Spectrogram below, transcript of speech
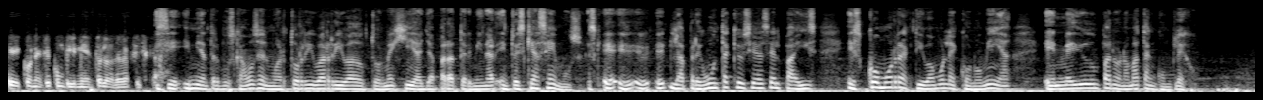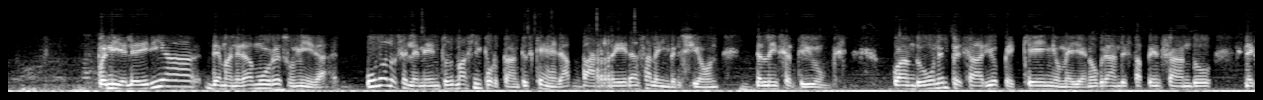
eh, con ese cumplimiento de la regla fiscal. Sí, y mientras buscamos el muerto arriba arriba, doctor Mejía, ya para terminar, entonces, ¿qué hacemos? Es que, eh, eh, la pregunta que hoy se hace el país es cómo reactivamos la economía en medio de un panorama tan complejo. Pues mire, le diría de manera muy resumida, uno de los elementos más importantes que genera barreras a la inversión es la incertidumbre. Cuando un empresario pequeño, mediano, grande está pensando en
